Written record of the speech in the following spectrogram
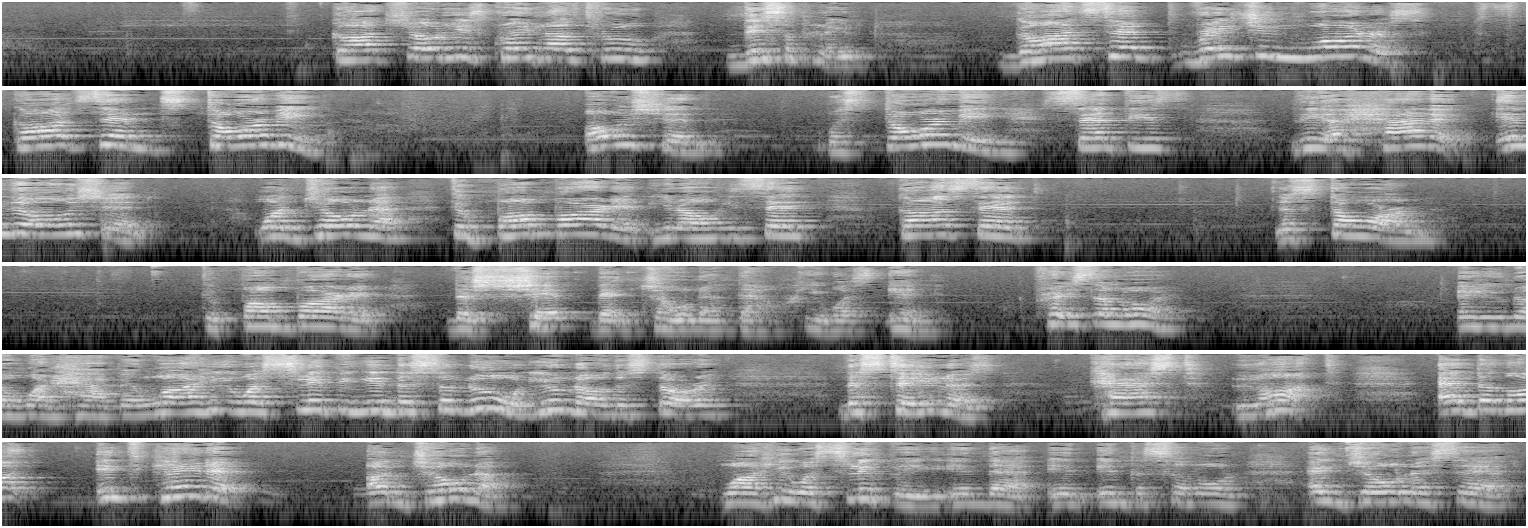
God showed his great love through discipline. God sent raging waters. God sent storming ocean was storming, sent this the havoc in the ocean. Want Jonah to bombard it. You know, he said God sent the storm to bombard it, the ship that Jonah that he was in. Praise the Lord. And you know what happened? While he was sleeping in the saloon, you know the story. The sailors cast lot. And the lot indicated on Jonah while he was sleeping in that in, in the saloon. And Jonah said,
